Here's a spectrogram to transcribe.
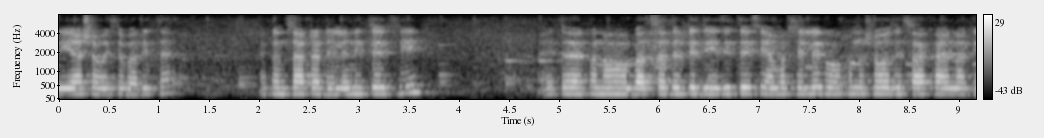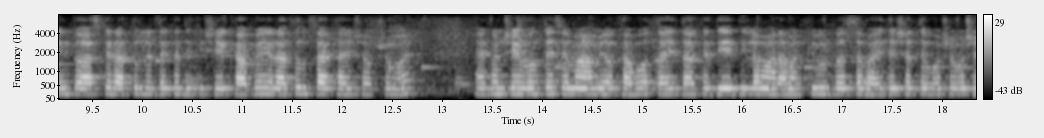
নিয়ে আসা হয়েছে বাড়িতে। এখন চাটা ঢেলে নিতেছি। তো এখন আমার বাচ্চাদেরকে দিয়ে দিতেছি। আমার ছেলে কখনো সহজে চা খায় না, কিন্তু আজকে রাতুলের দেখা দেখি সে খাবে। রাতুল চা খায় সব সময় এখন সে বলতেছে, মা, আমিও খাব। তাই তাকে দিয়ে দিলাম আর আমার কিউট বাচ্চা ভাইদের সাথে বসে বসে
